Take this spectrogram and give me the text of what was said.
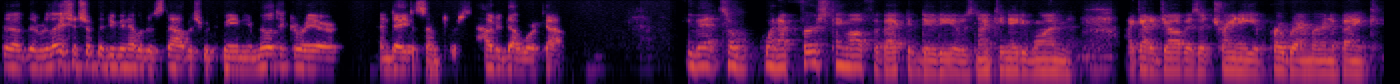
the, the relationship that you've been able to establish between your military career and data centers. How did that work out? You bet. So when I first came off of active duty, it was 1981. I got a job as a trainee programmer in a bank,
